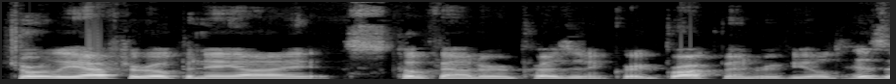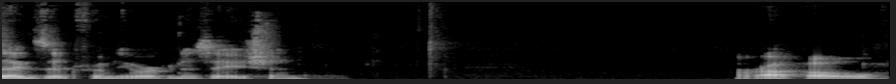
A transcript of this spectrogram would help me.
Shortly after, OpenAI's co-founder and president Greg Brockman revealed his exit from the organization. Uh-oh.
